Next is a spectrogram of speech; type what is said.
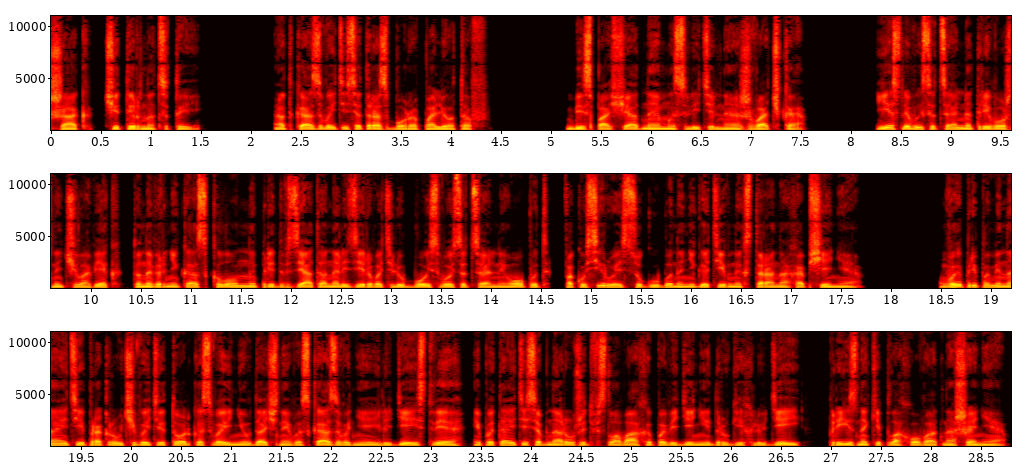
Шаг 14. Отказывайтесь от разбора полетов. Беспощадная мыслительная жвачка. Если вы социально тревожный человек, то наверняка склонны предвзято анализировать любой свой социальный опыт, фокусируясь сугубо на негативных сторонах общения. Вы припоминаете и прокручиваете только свои неудачные высказывания или действия и пытаетесь обнаружить в словах и поведении других людей признаки плохого отношения.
